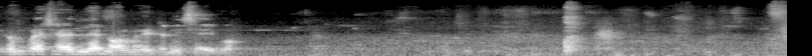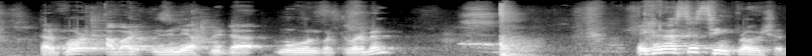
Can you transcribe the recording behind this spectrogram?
এরকম করে ছেড়ে দিলে নর্মালি এটা নিচে আইব। তারপর আবার ইজিলি আপনি এটা মুভ অন করতে পারবেন। এখানে আছে সিঙ্ক প্রভিশন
